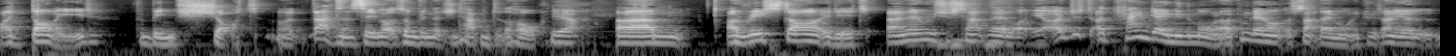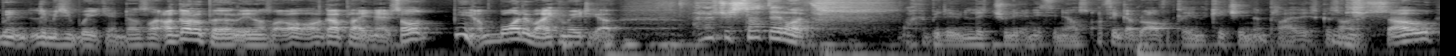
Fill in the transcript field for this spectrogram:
I died from being shot. Like, that doesn't seem like something that should happen to the Hulk. yeah. Um, I restarted it, and then we just sat there like yeah, I just I came down in the morning. I come down on the Saturday morning because it was only a limited weekend. I was like, I got up early and I was like, oh, I'll go play now. So I was, you know, wide awake and ready to go. And I just sat there like, I could be doing literally anything else. I think I'd rather clean the kitchen than play this because I'm so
